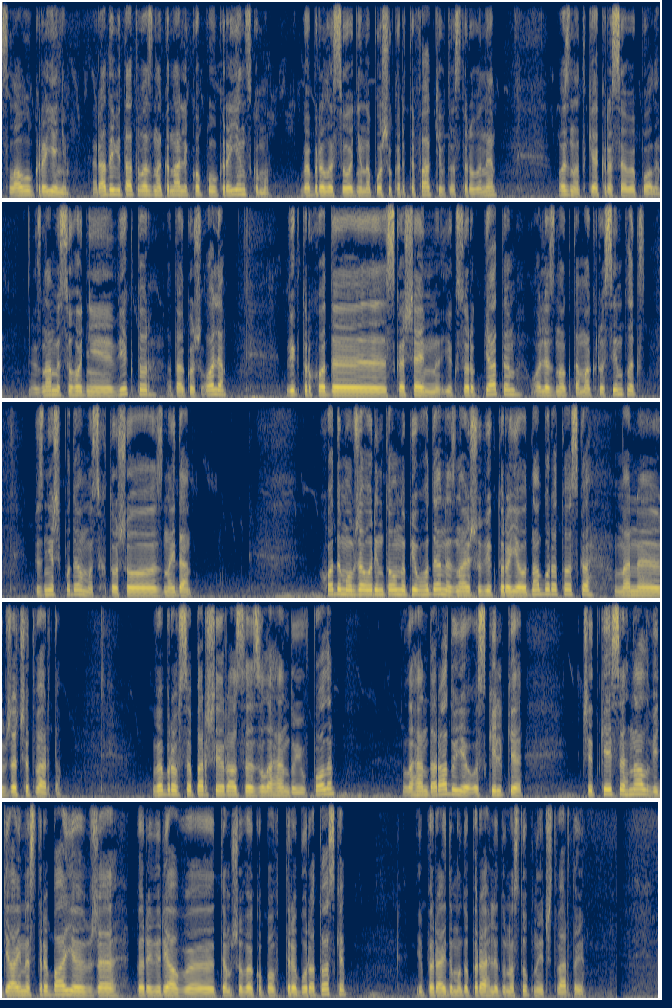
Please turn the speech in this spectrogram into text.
Слава Україні! Радий вітати вас на каналі Коп по українському. Вибрали сьогодні на пошук артефактів та старовини. Ось на таке красиве поле. З нами сьогодні Віктор, а також Оля. Віктор ходить з кашеєм X45, Оля з Nocta Macro Simplex. Пізніше подивимось, хто що знайде. Ходимо вже орієнтовно півгодини. Знаю, що у Віктора є одна буратоска, в мене вже четверта. Вибрався перший раз з легендою в поле. Легенда радує, оскільки чіткий сигнал, відяй не стрибає, вже перевіряв е, тим, що викопав три буратоски. І перейдемо до перегляду наступної, четвертої.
